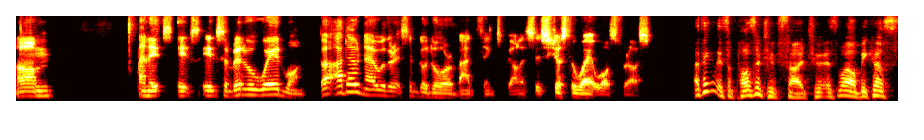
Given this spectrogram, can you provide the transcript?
Um, and it's it's it's a bit of a weird one, but I don't know whether it's a good or a bad thing. To be honest, it's just the way it was for us. I think there's a positive side to it as well because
